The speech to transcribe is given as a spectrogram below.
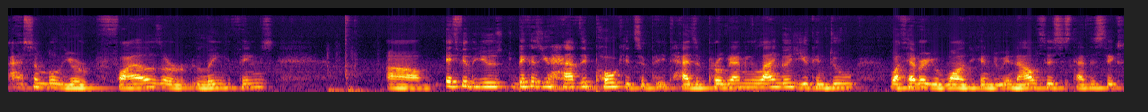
assemble your files or link things. Um, it will use because you have the poke. It's a, it has a programming language. You can do whatever you want. You can do analysis, statistics,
